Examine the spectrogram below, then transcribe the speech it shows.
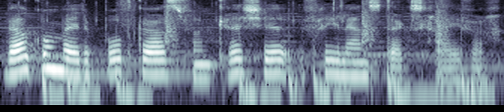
Welkom bij de podcast van Crèche Freelance Tekstschrijver.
